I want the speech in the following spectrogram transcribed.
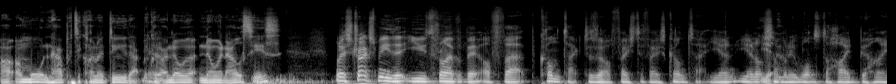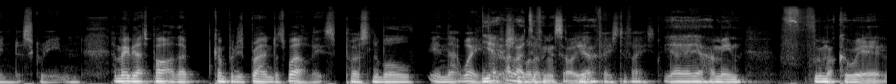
I- I'm more than happy to kind of do that because Yeah. I know that no one else is. Well, it strikes me that you thrive a bit off that contact as well, face to face contact. You're, you're not Yeah. someone who wants to hide behind a screen. And, maybe that's part of the company's brand as well. It's personable in that way. Yeah, I like to think so, yeah. Face to face. Yeah, yeah, yeah. I mean, through my career,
